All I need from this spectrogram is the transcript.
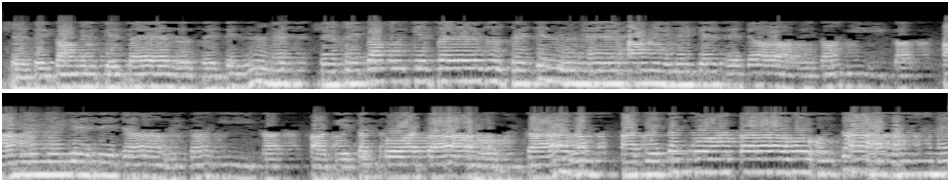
شیخ کامل کے فیض سے دل ہے، شیخ کامل کے فیض سے دل ہے، حامل کیسے جاویدانی کا حامل کیسے جاویدانی کا، آگے تن کو آتا ہو ان کا غم، آگے تن کو آتا ہو ان کا غم۔ ہے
